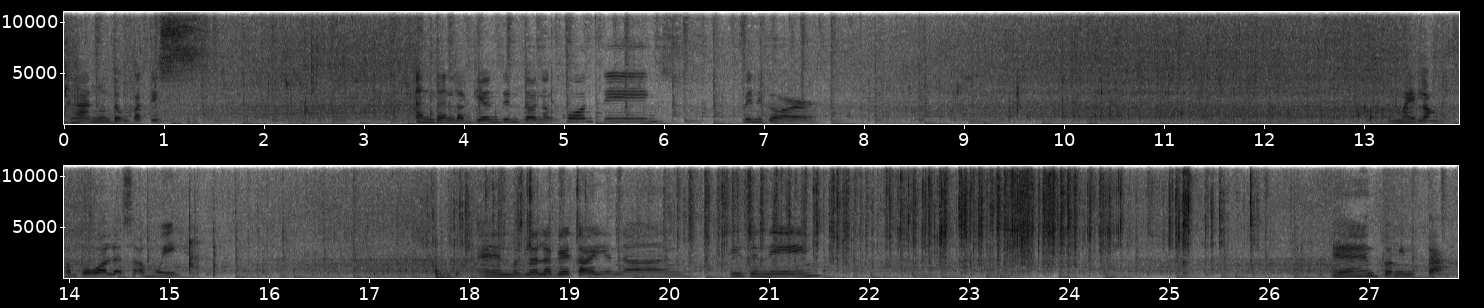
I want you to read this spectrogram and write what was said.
Naghanon daw patis. And then, lagyan din daw ng konting vinegar. Kamay lang, kampawala sa amoy. And maglalagay tayo ng seasoning. And paminta.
